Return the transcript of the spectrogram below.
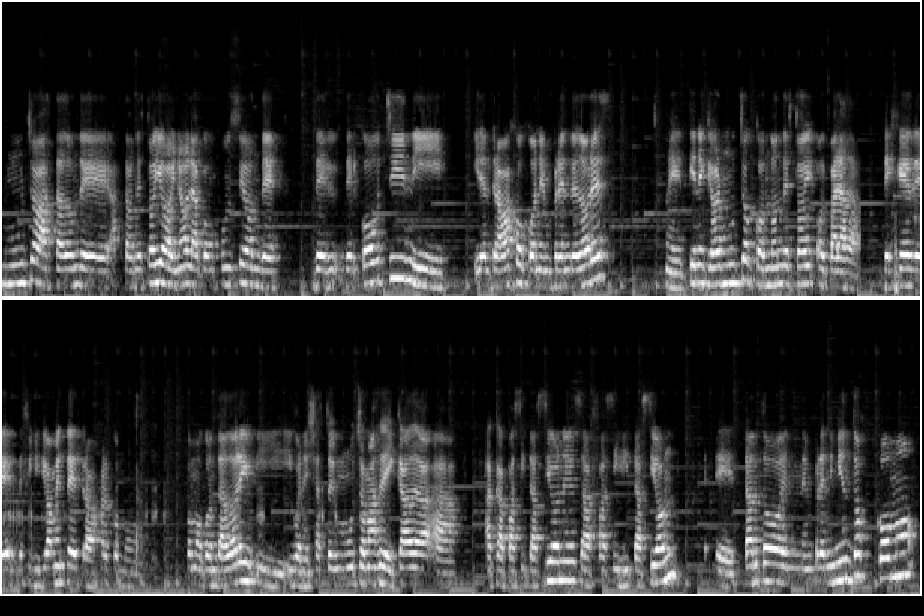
mucho hasta donde, hasta donde estoy hoy, ¿no? La conjunción de, del, coaching y, del trabajo con emprendedores eh, tiene que ver mucho con dónde estoy hoy parada. Dejé de, definitivamente de trabajar como, como contadora y, bueno, ya estoy mucho más dedicada a, capacitaciones, a facilitación, eh, tanto en emprendimientos como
